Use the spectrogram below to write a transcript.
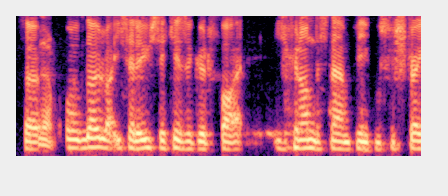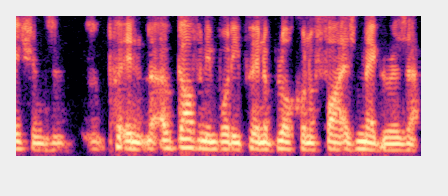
So yeah. although, like you said, Usyk is a good fight, you can understand people's frustrations putting a governing body putting a block on a fight as mega as that.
